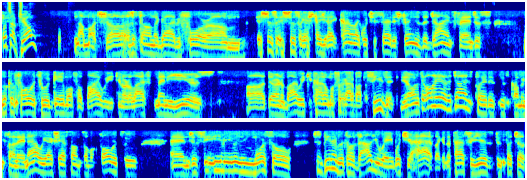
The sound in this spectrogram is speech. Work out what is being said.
What's up, Joe? Not much. Uh, I was just telling the guy before. Um, it's just, it's just like a kind of like what you said. It's strange as a Giants fan, just looking forward to a game off a of bye week. You know, the last many years uh, during the bye week, you kind of almost forgot about the season. You know, and it's oh yeah, the Giants play this this coming Sunday. Now we actually have something to look forward to and just even, more so, just being able to evaluate what you have. Like in the past few years, it's been such a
